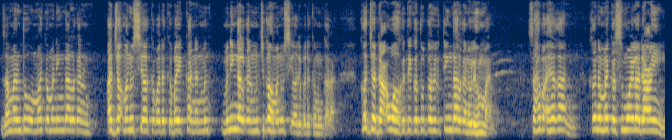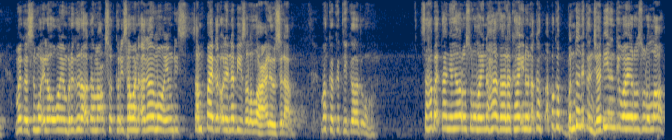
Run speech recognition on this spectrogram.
Zaman tu mereka meninggalkan ajak manusia kepada kebaikan dan meninggalkan mencegah manusia daripada kemungkaran. Kerja dakwah ketika itu telah ditinggalkan oleh umat. Sahabat heran kerana mereka semua ialah dai mereka semua ialah orang yang bergerak atas maksud kerisauan agama yang disampaikan oleh Nabi wasallam. Maka ketika tu sahabat tanya ya Rasulullah inna hadza lakainun apakah benda ni akan jadi nanti wahai Rasulullah?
